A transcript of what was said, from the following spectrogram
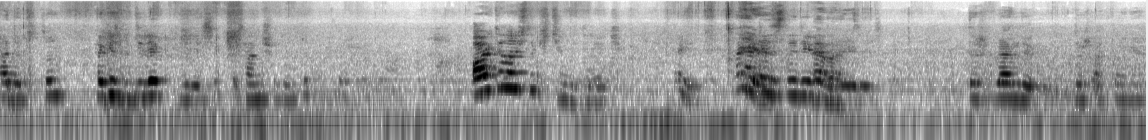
Hadi tutun. Herkes bir dilek dilesin. Sen de şurada dur. Arkadaşlık için bir dilek. Hayır. Herkes istediği bir Evet. dileği. Dur ben de dur aklıma gel.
